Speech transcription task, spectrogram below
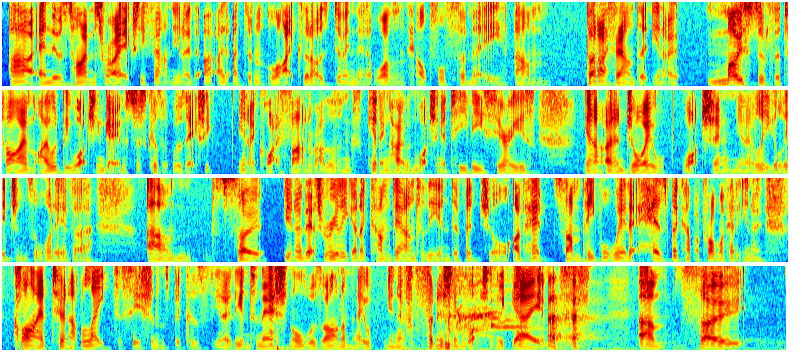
Uh, and there was times where I actually found, you know, I, I didn't like that I was doing that. It wasn't helpful for me. Um, but I found that, you know, most of the time I would be watching games just because it was actually, you know, quite fun rather than getting home and watching a TV series. You know, I'd enjoy watching, you know, League of Legends or whatever. Um, so you know that's really going to come down to the individual. I've had some people where that has become a problem. I've had you know client turn up late to sessions because you know the international was on and they were you know finishing watching a game. Um, so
